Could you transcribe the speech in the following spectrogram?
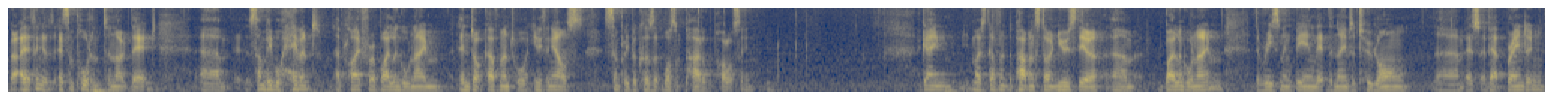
But I think it's, important to note that um, some people haven't applied for a bilingual name in .government or anything else simply because it wasn't part of the policy. Again, most government departments don't use their um, bilingual name, the reasoning being that the names are too long, um, it's about branding,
